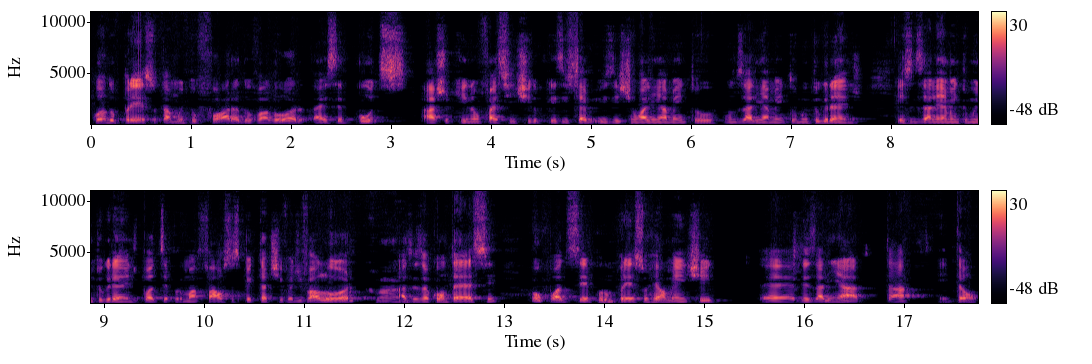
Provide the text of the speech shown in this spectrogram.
Quando o preço está muito fora do valor, aí você, putz, acho que não faz sentido porque existe, existe um alinhamento, um desalinhamento muito grande. Esse desalinhamento muito grande pode ser por uma falsa expectativa de valor, claro. às vezes acontece, ou pode ser por um preço realmente é, desalinhado, tá? Então,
